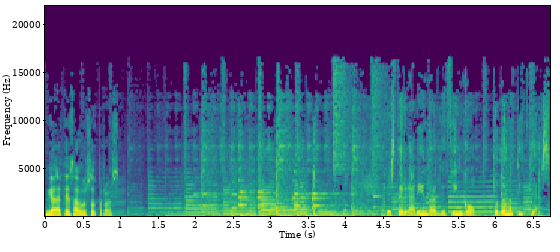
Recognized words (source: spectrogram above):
Gracias a vosotros. Esther Garín, Radio 5, Todo Noticias.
